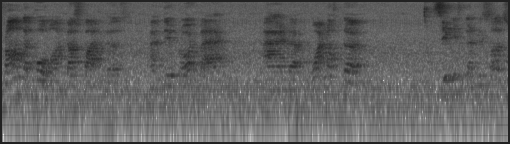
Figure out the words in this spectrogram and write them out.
from the coma, dust particles, and they brought back. And uh, one of the significant results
